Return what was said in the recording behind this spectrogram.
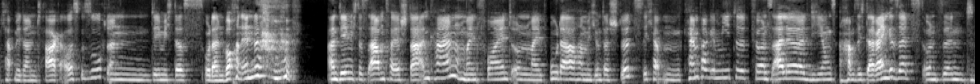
ich habe mir dann einen Tag ausgesucht, an dem ich das, oder ein Wochenende, an dem ich das Abenteuer starten kann. Und mein Freund und mein Bruder haben mich unterstützt. Ich habe einen Camper gemietet für uns alle. Die Jungs haben sich da reingesetzt und sind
